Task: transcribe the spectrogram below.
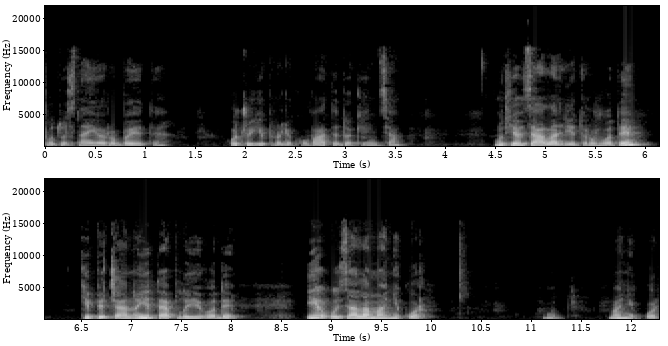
буду з нею робити. Хочу її пролікувати до кінця. От я взяла літр води, кипяченої, теплої води. І взяла магнікор. От, магнікор.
